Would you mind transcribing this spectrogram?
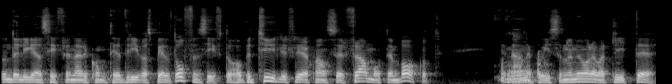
underliggande siffror när det kom till att driva spelet offensivt och ha betydligt fler chanser framåt än bakåt. Mm. När han är på isen. Och nu har det varit lite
